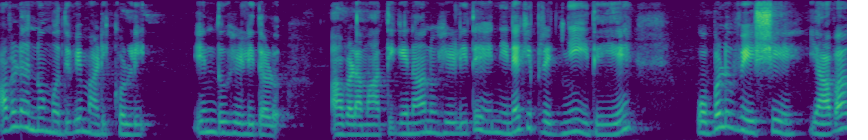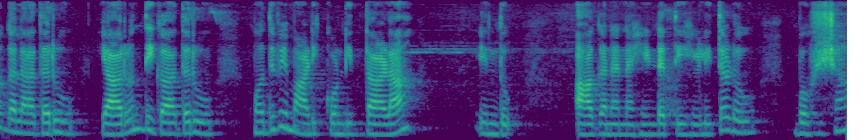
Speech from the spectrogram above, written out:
ಅವಳನ್ನು ಮದುವೆ ಮಾಡಿಕೊಳ್ಳಿ ಎಂದು ಹೇಳಿದಳು. ಅವಳ ಮಾತಿಗೆ ನಾನು ಹೇಳಿದೆ, ನಿನಗೆ ಪ್ರಜ್ಞೆ ಇದೆಯೇ? ಒಬ್ಬಳು ವೇಶ್ಯೆ ಯಾವಾಗಲಾದರೂ, ಯಾರೊಂದಿಗಾದರೂ ಮದುವೆ ಮಾಡಿಕೊಂಡಿದ್ದಾಳಾ? ಎಂದು. ಆಗ ನನ್ನ ಹೆಂಡತಿ ಹೇಳಿದಳು, ಬಹುಶಃ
